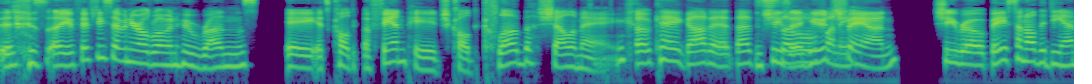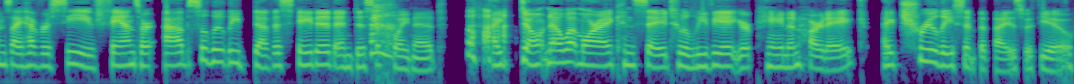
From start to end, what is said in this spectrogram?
It is a 57 year old woman who runs a, it's called a fan page called Club Chalamet. Okay, got it. That's And she's so a huge funny. fan. She wrote, based on all the DMs I have received, fans are absolutely devastated and disappointed. I don't know what more I can say to alleviate your pain and heartache. I truly sympathize with you.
